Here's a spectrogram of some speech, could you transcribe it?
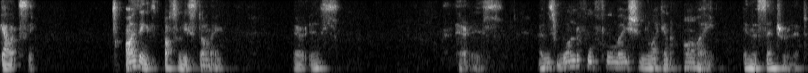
Galaxy. I think it's utterly stunning. There it is. There it is. And this wonderful formation like an eye in the center of it.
